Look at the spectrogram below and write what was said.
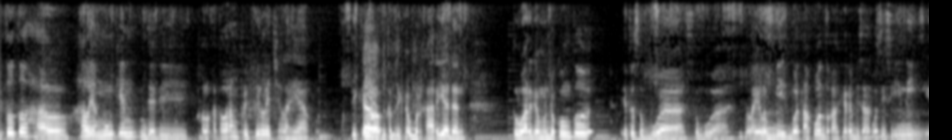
itu tuh hal hal yang mungkin menjadi kalau kata orang privilege lah ya ketika Iya, benar, ketika benar. berkarya dan keluarga mendukung tuh itu sebuah sebuah nilai lebih buat aku untuk akhirnya bisa posisi ini.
